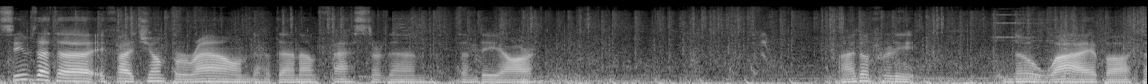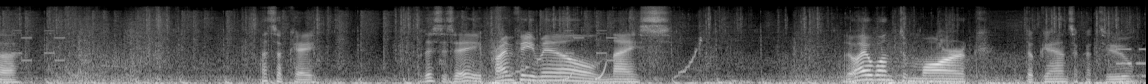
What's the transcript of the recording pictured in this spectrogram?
Seems that uh, if I jump around, then I'm faster than than they are. I don't really know why, but uh, that's okay. This is a prime female. Nice. Do I want to mark the Gansaka too?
